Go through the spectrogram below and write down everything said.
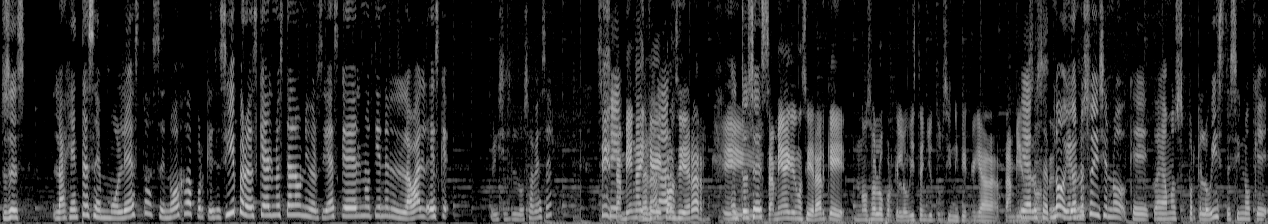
Entonces, la gente se molesta, se enoja porque dice, sí, pero es que él no está en la universidad, es que él no tiene el aval, es que... Pero ¿y si lo sabe hacer? Sí, Sí, también hay ¿verdad? que considerar. eh, Entonces- también hay que considerar que no solo porque lo viste en YouTube significa que ya también Ya lo sos No, yo no estoy diciendo que, digamos, porque lo viste, sino que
